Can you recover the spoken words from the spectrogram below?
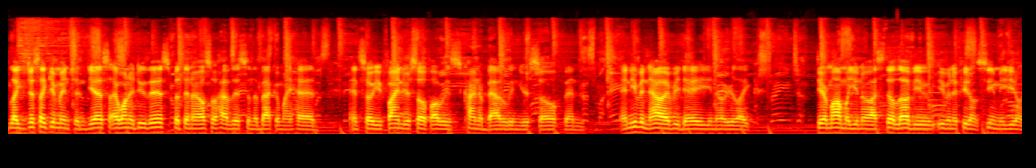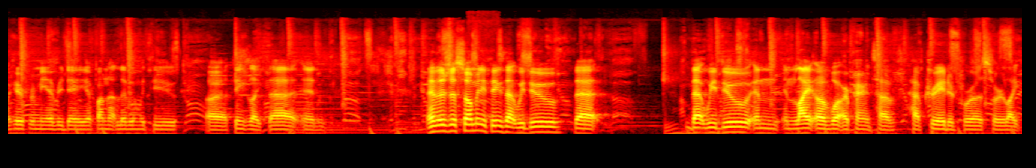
like just like you mentioned, yes, I want to do this, but then I also have this in the back of my head, and so you find yourself always kind of battling yourself, and and even now every day, you know, you're like. Dear mama, you know, I still love you. Even if you don't see me, you don't hear from me every day. If I'm not living with you, uh, things like that. And and there's just so many things that we do that that we do in in light of what our parents have have created for us or like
